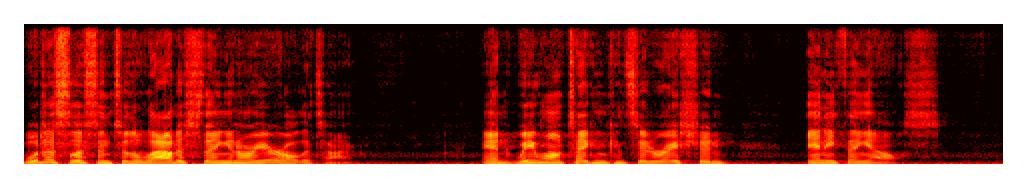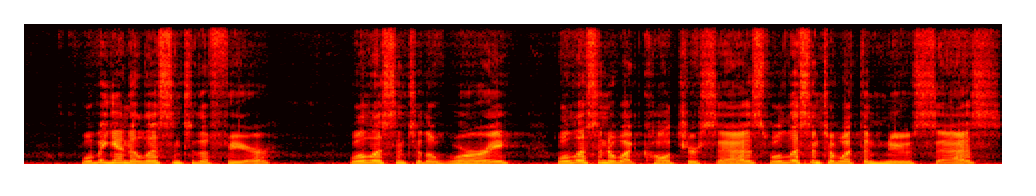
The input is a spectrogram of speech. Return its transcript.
we'll just listen to the loudest thing in our ear all the time. And we won't take in consideration anything else. We'll begin to listen to the fear. We'll listen to the worry. We'll listen to what culture says. We'll listen to what the news says.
